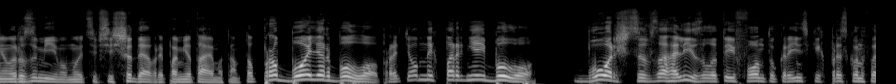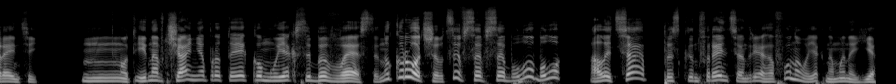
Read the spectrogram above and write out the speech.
Розуміємо, ми ці всі шедеври пам'ятаємо там. То про бойлер було, про темних парней було. Борщ це взагалі золотий фонд українських прес-конференцій. От, і навчання про те, кому як себе вести. Ну, коротше, це все все було, було. Але ця прес-конференція Андрія Гафонова, як на мене, є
